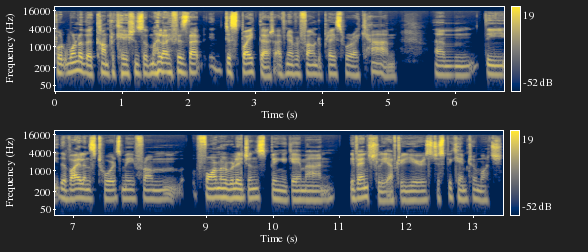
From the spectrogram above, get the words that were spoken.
But one of the complications of my life is that despite that, I've never found a place where I can. Um, the the violence towards me from formal religions, being a gay man, eventually after years just became too much.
